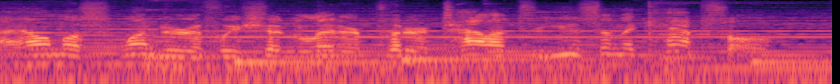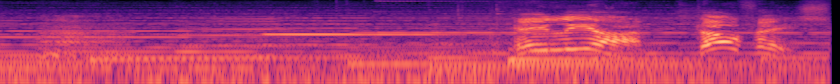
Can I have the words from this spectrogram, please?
I almost wonder if we shouldn't let her put her talent to use in the capsule. Hmm. Hey, Leon, Dollface,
